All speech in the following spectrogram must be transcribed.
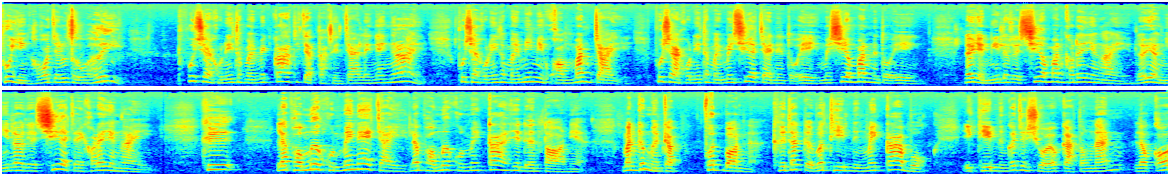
ผู้หญิงเขาก็จะรู้สึกว่าเฮ้ย ผู้ชายคนนี้ทำไมไม่กล้าที่จะตัดสินใจอะไรง่าย ๆ ผู้ชายคนนี้ทำไมไม่มีความมั่นใจ ผู้ชายคนนี้ทำไมไม่เชื่อใจในตัวเอง ไม่เชื่อมั่นในตัวเอง แล้วอย่างนี้เราจะเชื่อมั่นเขาได้ยังไง แล้วอย่างนี้เราจะเชื่อใจเขาได้ยังไง คือแล้วพอเมื่อคุณไม่แน่ใจ แล้วพอเมื่อคุณไม่กล้าที่จะเดินต่อเนี่ย มันก็เหมือนกับฟุตบอลน่ะ คือถ้าเกิดว่าทีมหนึ่งไม่กล้าบุก อีกทีมหนึ่งก็จะฉวยโอกาสตรงนั้น แล้วก็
